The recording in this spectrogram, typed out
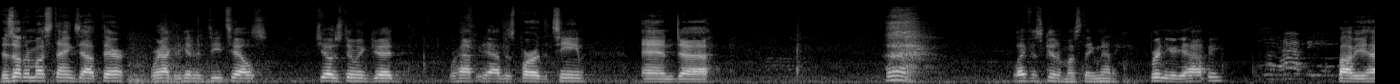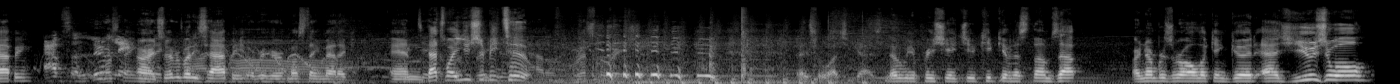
There's other Mustangs out there. We're not going to get into details. Joe's doing good. We're happy to have him as part of the team. And uh, life is good at Mustang Medic. Brittany, are you happy? I'm happy. Bobby, you happy? Absolutely. All right, so everybody's happy over here at Mustang Medic, and that's why you should be too. Watching, guys. Know we appreciate you. Keep giving us thumbs up. Our numbers are all looking good as usual,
